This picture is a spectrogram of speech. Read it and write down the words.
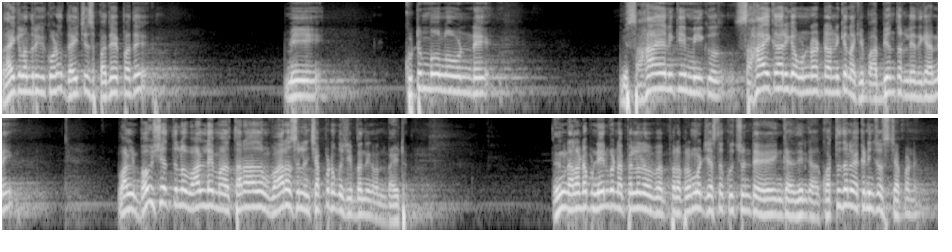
నాయకులందరికీ కూడా దయచేసి పదే పదే మీ కుటుంబంలో ఉండే మీ సహాయానికి మీకు సహాయకారిగా ఉండటానికి నాకు అభ్యంతరం లేదు కానీ వాళ్ళని భవిష్యత్తులో వాళ్ళే మా తరాదం వారసులను చెప్పడం కొంచెం ఇబ్బందిగా ఉంది బయట. ఎందుకంటే అలాంటప్పుడు నేను కూడా నా పిల్లలు ప్ర- ప్రమోట్ చేస్తూ కూర్చుంటే ఇంకా దీనికి కొత్తదనం ఎక్కడి నుంచి వస్తుంది చెప్పండి?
